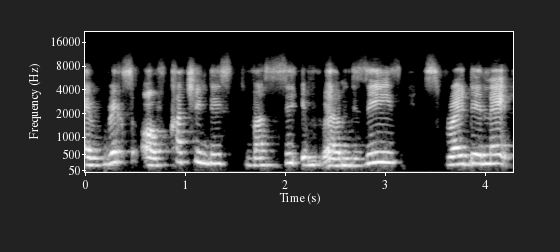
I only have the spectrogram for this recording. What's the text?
at risk of catching this vaccine um, disease, spreading it,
